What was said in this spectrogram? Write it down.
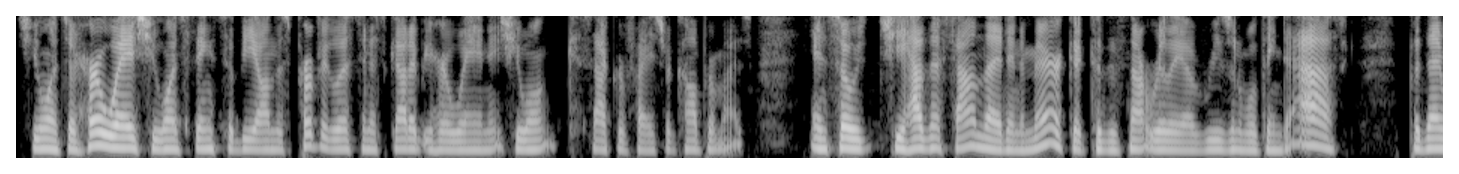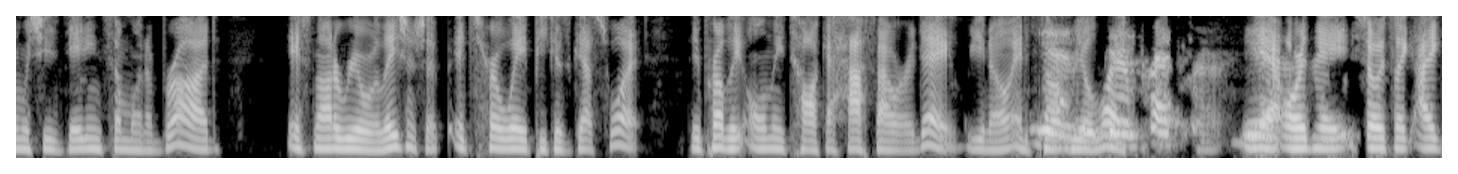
She wants it her way. She wants things to be on this perfect list, and it's got to be her way, and she won't sacrifice or compromise. And so she hasn't found that in America because it's not really a reasonable thing to ask. But then when she's dating someone abroad, it's not a real relationship. It's her way because guess what? They probably only talk a half hour a day, you know, and it's yeah, not real life. Yeah. yeah. or they so it's like I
